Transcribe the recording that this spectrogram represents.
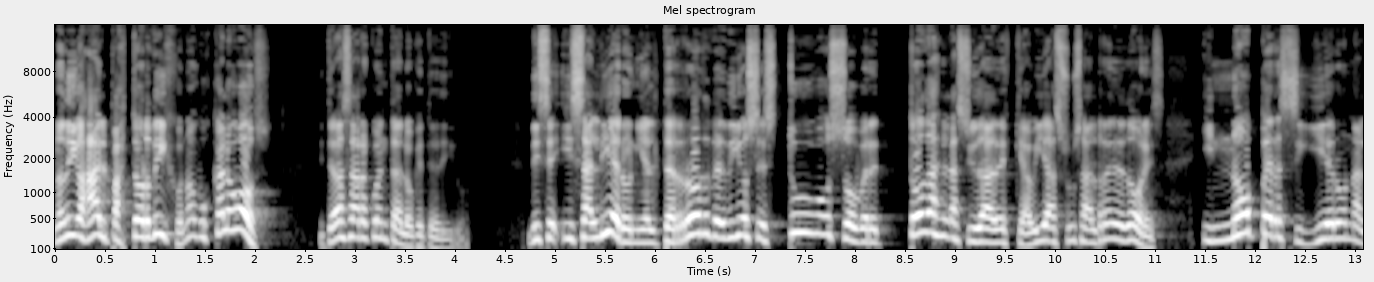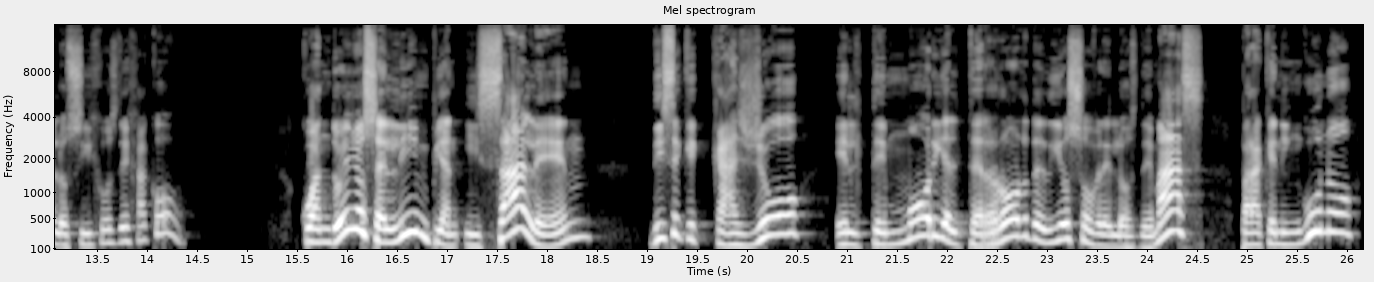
no digas, ah, el pastor dijo, no, búscalo vos. Y te vas a dar cuenta de lo que te digo. Dice, y salieron y el terror de Dios estuvo sobre todas las ciudades que había a sus alrededores y no persiguieron a los hijos de Jacob. Cuando ellos se limpian y salen, dice que cayó el temor y el terror de Dios sobre los demás para que ninguno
